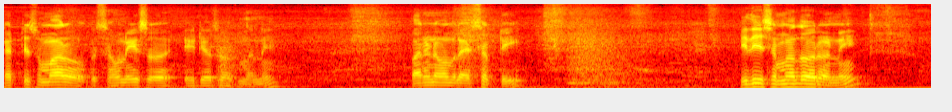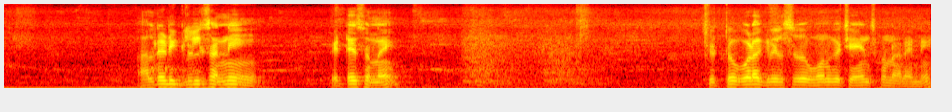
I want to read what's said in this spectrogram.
కట్టి సుమారు ఒక సెవెన్ ఇయర్స్ ఎయిట్ ఇయర్స్ అవుతుందండి. పన్నెండు వందల ఎస్ఎఫ్టీ. ఇది సింహద్వారం అండి. ఆల్రెడీ గ్రిల్స్ అన్నీ పెట్టేసి ఉన్నాయి. చుట్టూ కూడా గ్రిల్స్ ఓన్గా చేయించుకున్నారండి.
